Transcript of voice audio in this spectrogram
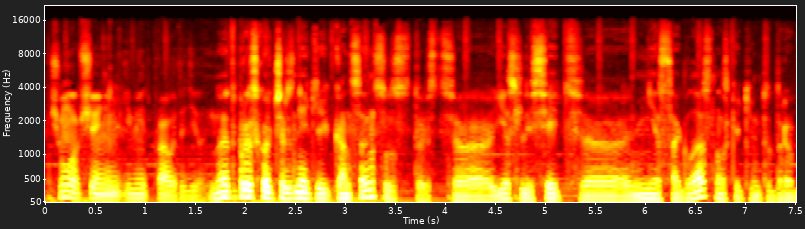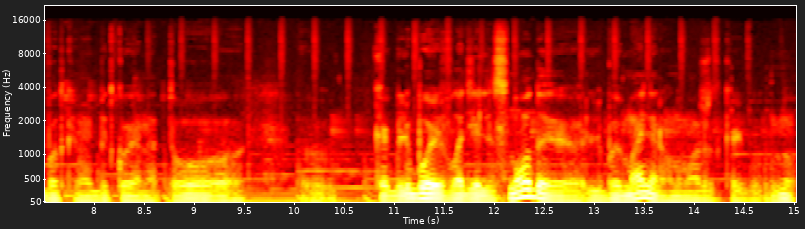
Почему вообще они имеют право это делать? Но это происходит через некий консенсус. То есть, э, если сеть э, не согласна с какими-то доработками биткоина, то э, как бы любой владелец ноды, любой майнер, он может как бы, ну,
